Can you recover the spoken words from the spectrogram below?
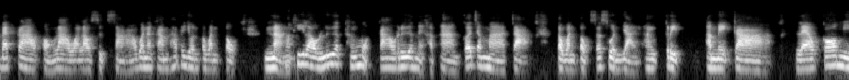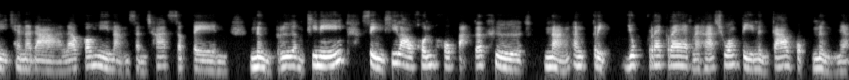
แบ็กกราวน์ของเราเราศึกษาวรรณกรรมภาพยนตร์ตะวันตก หนังที่เราเลือกทั้งหมด 9 เรื่องเนี่ยครับอ่านก็จะมาจากตะวันตกซะส่วนใหญ่อังกฤษอเมริกา แล้วก็มีแคนาดา แล้วก็มีหนังสัญชาติสเปนหนึ่งเรื่อง ทีนี้สิ่งที่เราค้นพบอะก็คือหนังอังกฤษยุคแรกๆนะฮะช่วงปี 1961 เนี่ย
